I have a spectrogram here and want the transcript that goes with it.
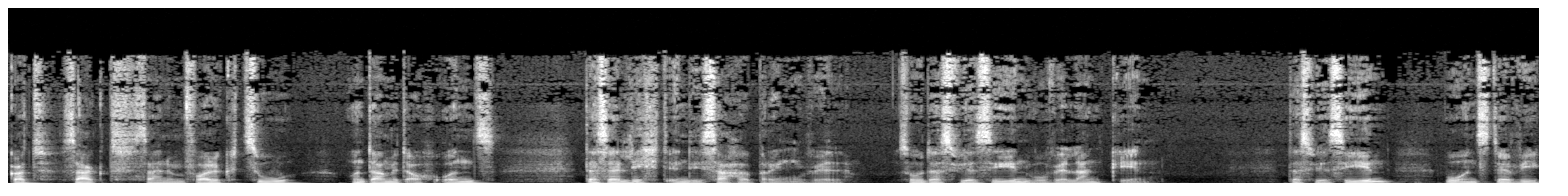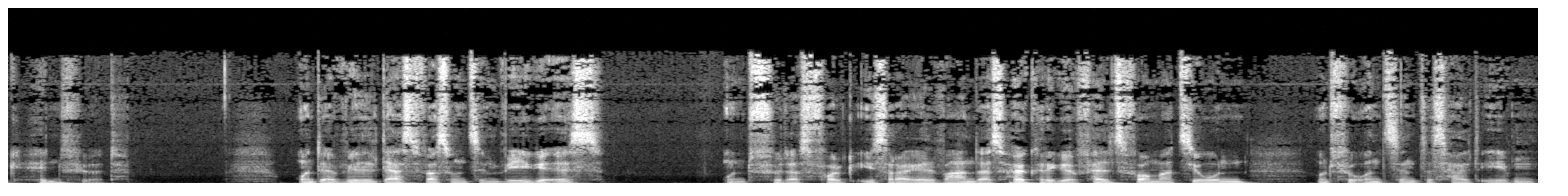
Gott sagt seinem Volk zu und damit auch uns, dass er Licht in die Sache bringen will, so dass wir sehen, wo wir lang gehen, dass wir sehen, wo uns der Weg hinführt. Und er will das, was uns im Wege ist, und für das Volk Israel waren das höckrige Felsformationen und für uns sind es halt eben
